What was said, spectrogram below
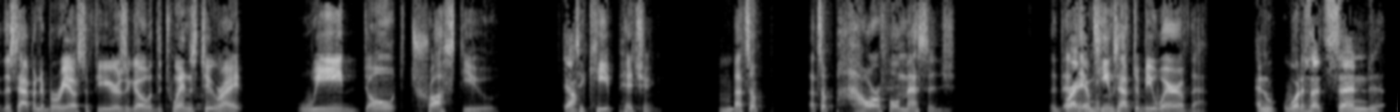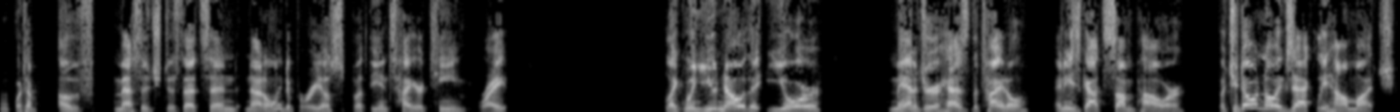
this happened to Berrios a few years ago with the Twins too, right? We don't trust you Yeah. to keep pitching. Mhm. That's a that's a powerful message. I Right, think and- teams have to be aware of that. And what does that send? What type of message does that send not only to Berrios, but the entire team, right? Like when you know that your manager has the title and he's got some power, but you don't know exactly how much,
